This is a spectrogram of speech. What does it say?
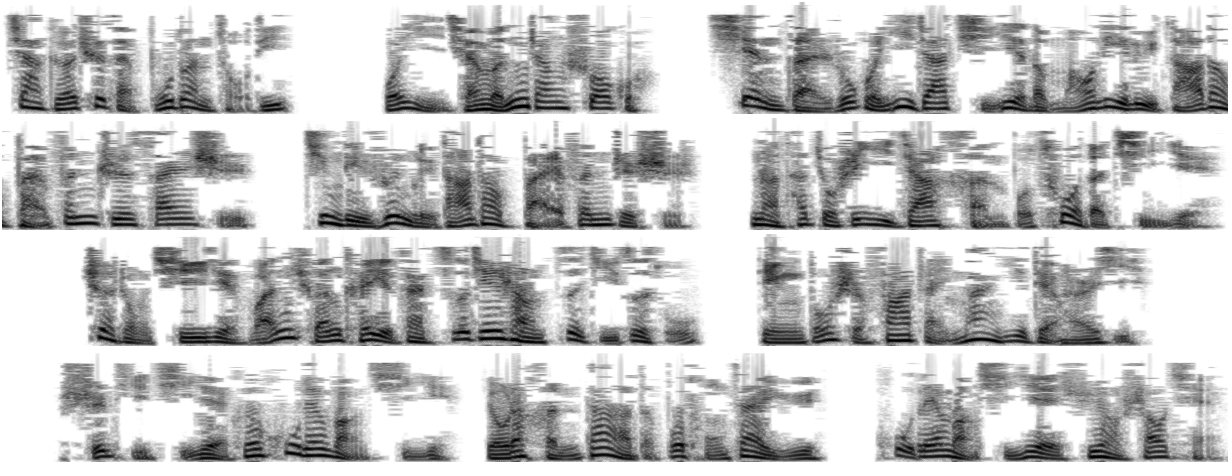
价格却在不断走低。我以前文章说过，现在如果一家企业的毛利率达到百分之三十，净利润率达到百分之十。那它就是一家很不错的企业，这种企业完全可以在资金上自给自足，顶多是发展慢一点而已。实体企业和互联网企业有了很大的不同，在于互联网企业需要烧钱，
